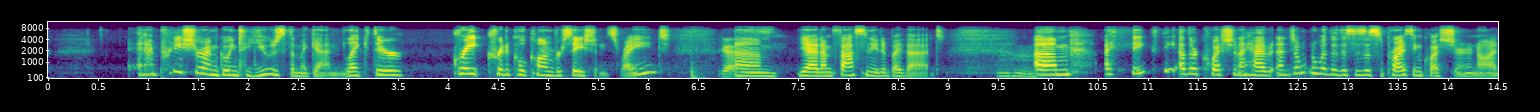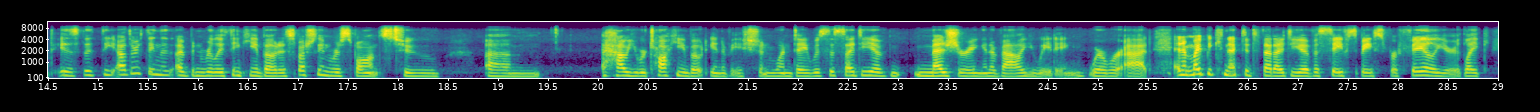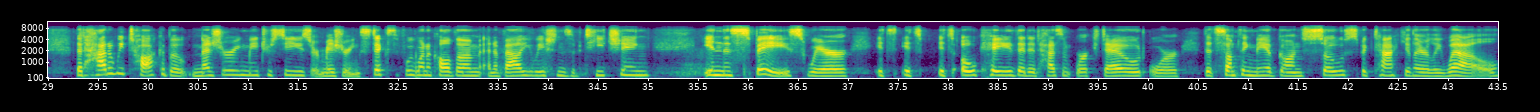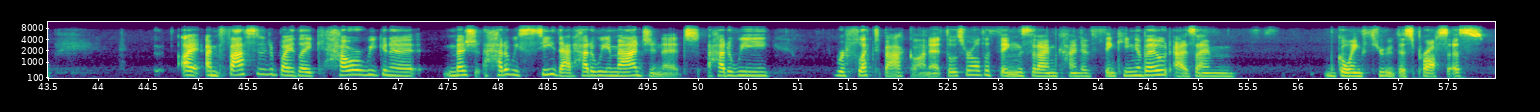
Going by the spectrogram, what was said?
And I'm pretty sure I'm going to use them again. Like they're great critical conversations, right? Yes. Um, yeah, and I'm fascinated by that. Mm-hmm. Um, I think the other question I have, and I don't know whether this is a surprising question or not, is that the other thing that I've been really thinking about, especially in response to um, how you were talking about innovation one day was this idea of measuring and evaluating where we're at. And it might be connected to that idea of a safe space for failure. Like that, how do we talk about measuring matrices or measuring sticks, if we want to call them, and evaluations of teaching in this space where it's it's it's okay that it hasn't worked out or that something may have gone so spectacularly well. I, I'm fascinated by like how are we gonna measure how do we see that? How do we imagine it? How do we reflect back on it? Those are all the things that i'm kind of thinking about as i'm going through this process.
